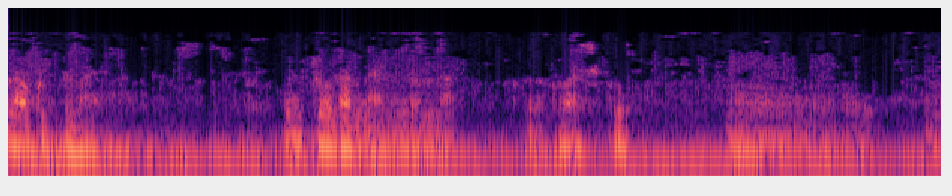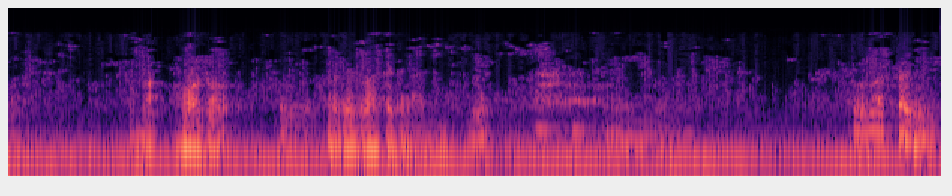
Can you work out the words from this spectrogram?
が送ってまいります。これ教団内のいろんな詳しく、まあ、報道されるわけでありますね。その中に、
